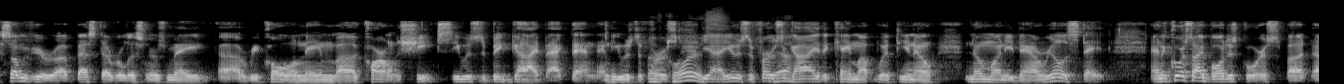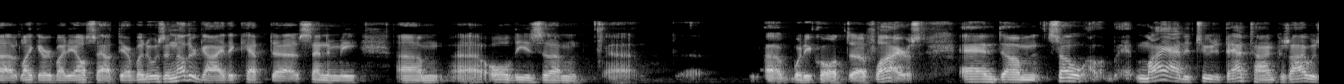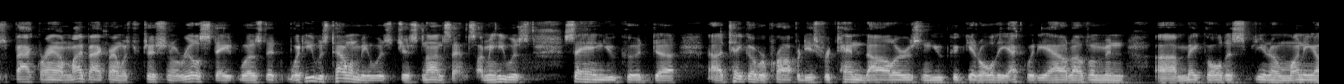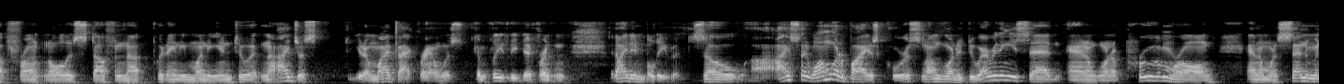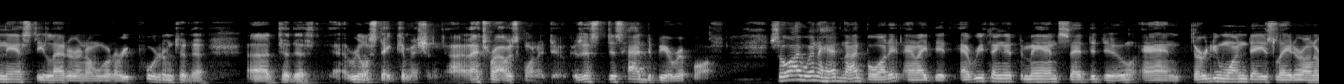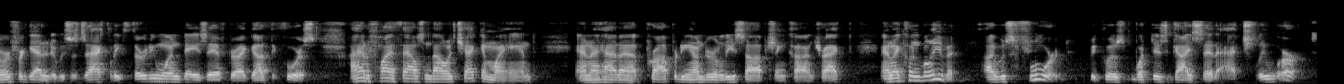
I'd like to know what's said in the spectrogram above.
some of your uh, best ever listeners may uh, recall a name uh, Carleton Sheets. He was the big guy back then, and he was the first. Yeah, he was the first yeah. guy that came up with you know no money down real estate. And of course, I bought his course, but uh, like everybody else out there. But it was another guy that kept uh, sending me um, uh, all these. Um, uh, what do you call it, uh, flyers. And um, so my attitude at that time, because I was background, my background was traditional real estate, was that what he was telling me was just nonsense. I mean, he was saying you could uh, uh take over properties for ten dollars and you could get all the equity out of them and uh, make all this, you know, money up front and all this stuff and not put any money into it. And I just you know, my background was completely different, and, and I didn't believe it. So uh, I said, well, I'm going to buy his course, and I'm going to do everything he said, and I'm going to prove him wrong, and I'm going to send him a nasty letter, and I'm going to report him to the uh, to the real estate commission. Uh, that's what I was going to do because this this had to be a ripoff. So I went ahead and I bought it, and I did everything that the man said to do. And 31 days later, I'll never forget it. It was exactly 31 days after I got the course. I had a $5,000 check in my hand and I had a property under a lease option contract, and I couldn't believe it. I was floored because what this guy said actually worked.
